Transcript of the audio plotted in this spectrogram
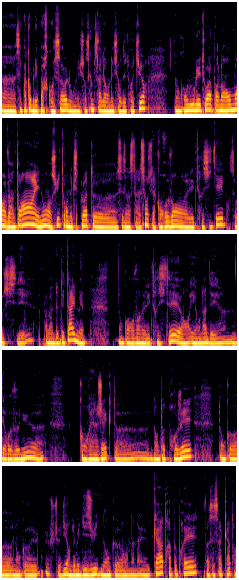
Mm. c'est pas comme les parcs au sol ou les choses comme ça. Là, on est sur des toitures. Donc, on loue les toits pendant au moins 20 ans et nous, ensuite, on exploite ces installations. C'est-à-dire qu'on revend l'électricité. Pour ça aussi, c'est pas mal de détails, mais donc on revend l'électricité et on a des, des revenus qu'on réinjecte euh, dans d'autres projets. Donc, euh, euh, je te dis, en 2018, donc, on en a eu 4 à peu près. Enfin, c'est ça, 4.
